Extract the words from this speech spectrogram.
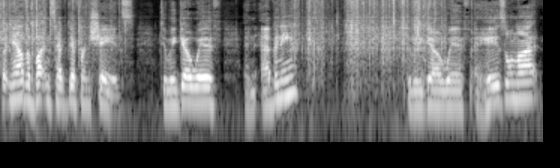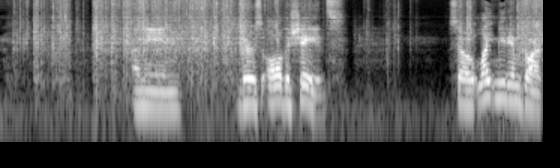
but now the buttons have different shades. Do we go with an ebony? Do we go with a hazelnut? I mean, there's all the shades. So light, medium, dark.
